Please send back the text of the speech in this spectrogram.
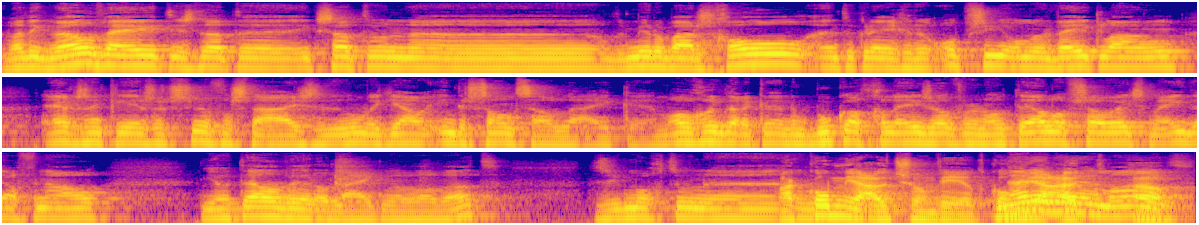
Wat ik wel weet is dat eh, ik zat toen eh, op de middelbare school en toen kreeg je de optie om een week lang ergens een keer een soort snuffelstage te doen wat jou interessant zou lijken. Mogelijk dat ik net een boek had gelezen over een hotel of zoiets, maar ik dacht van nou, die hotelwereld lijkt me wel wat. Dus ik mocht toen... eh, Maar kom je uit zo'n wereld? Kom nee, je nee, uit... helemaal oh, niet.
